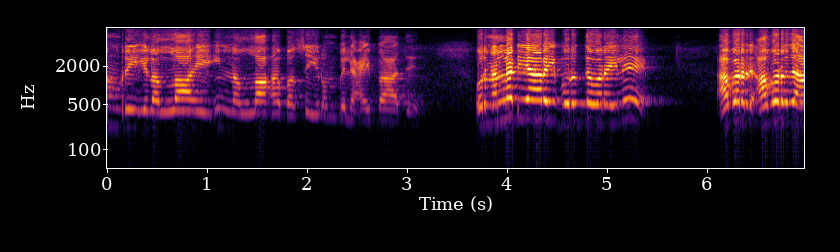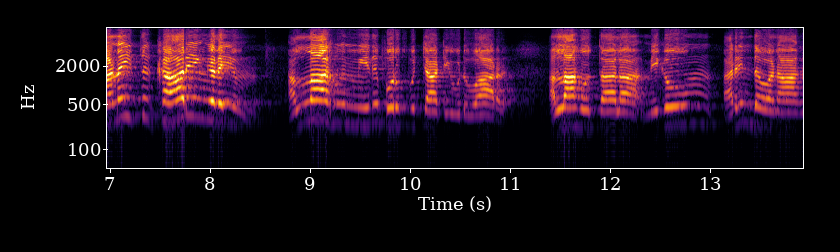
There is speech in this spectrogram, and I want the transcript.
அம்ரி இல் அல்லாஹி இன் அல்லாஹ பசீரும் பில் ஐபாது. ஒரு நல்லடியாரை பொறுத்தவரையிலே அவர் அவரது அனைத்து காரியங்களையும் அல்லாஹுவின் மீது பொறுப்பு சாட்டி விடுவார் அல்லாஹு தாலா மிகவும் அறிந்தவனாக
